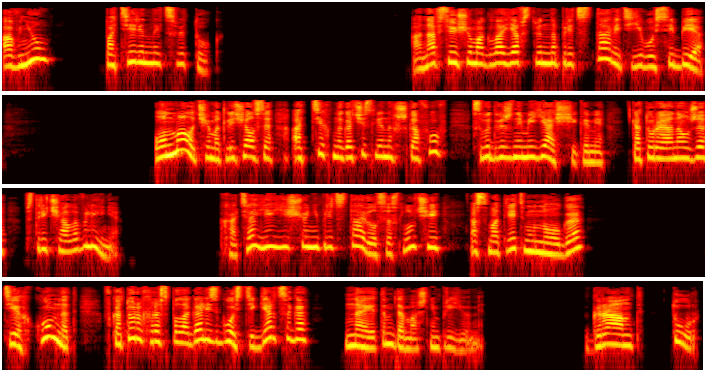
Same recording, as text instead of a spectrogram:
а в нем потерянный цветок. Она все еще могла явственно представить его себе. Он мало чем отличался от тех многочисленных шкафов с выдвижными ящиками, которые она уже встречала в Лине. Хотя ей еще не представился случай осмотреть много тех комнат, в которых располагались гости герцога на этом домашнем приеме. Гранд-тур,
